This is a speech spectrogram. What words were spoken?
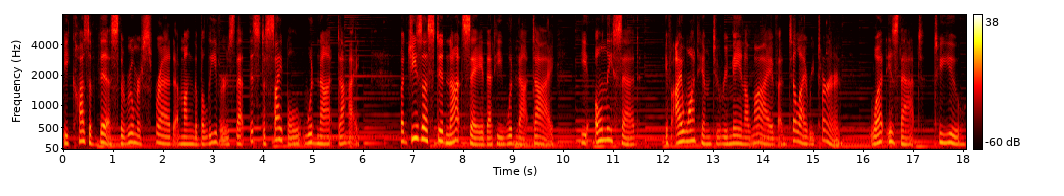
Because of this, the rumor spread among the believers that this disciple would not die. But Jesus did not say that he would not die. He only said, If I want him to remain alive until I return, what is that to you?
